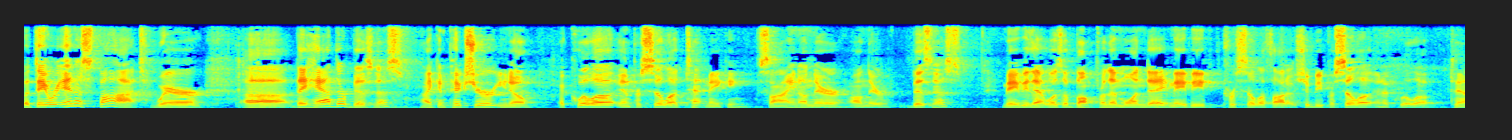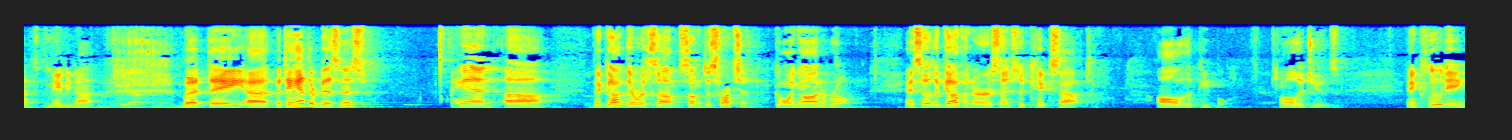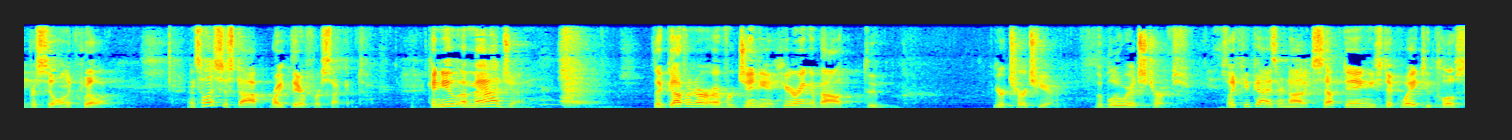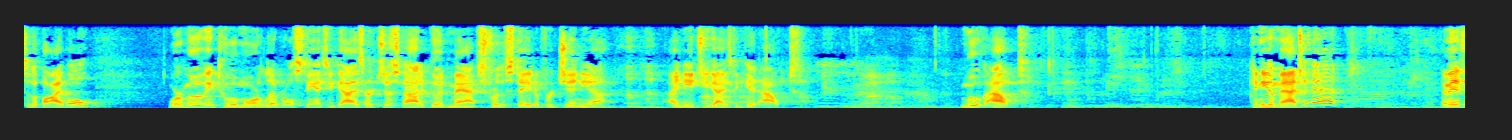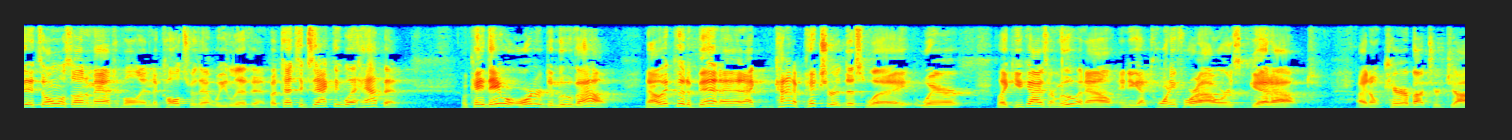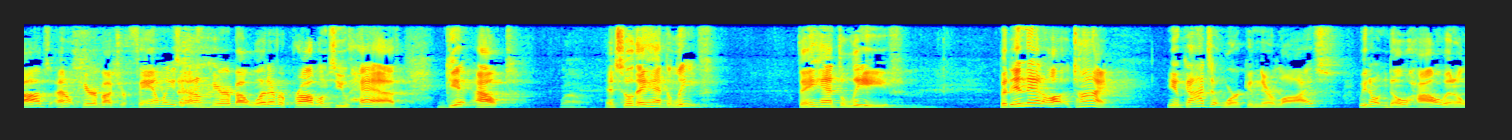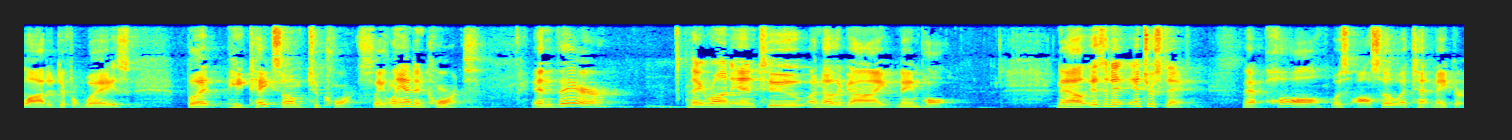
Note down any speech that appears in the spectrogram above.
But they were in a spot where uh, they had their business. I can picture, you know, Aquila and Priscilla tent making sign on their, on their business. Maybe that was a bump for them one day. Maybe Priscilla thought it should be Priscilla and Aquila tenth. Maybe not. Yeah. But they uh, but they had their business, and uh, the gov- there was some some disruption going on in Rome, and so the governor essentially kicks out all of the people, all the Jews, including Priscilla and Aquila. And so let's just stop right there for a second. Can you imagine the governor of Virginia hearing about the, your church here? The Blue Ridge Church. It's like, you guys are not accepting. You stick way too close to the Bible. We're moving to a more liberal stance. You guys are just not a good match for the state of Virginia. I need you guys to get out. Move out. Can you imagine that? I mean, it's almost unimaginable in the culture that we live in. But that's exactly what happened. Okay, they were ordered to move out. Now, it could have been, and I kind of picture it this way, where like you guys are moving out and you got 24 hours, get out. I don't care about your jobs. I don't care about your families. I don't care about whatever problems you have. Get out. Wow. And so they had to leave. They had to leave. But in that uh, time, you know, God's at work in their lives. We don't know how in a lot of different ways, but He takes them to Corinth. They land in Corinth. And there, they run into another guy named Paul. Now, isn't it interesting that Paul was also a tent maker?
